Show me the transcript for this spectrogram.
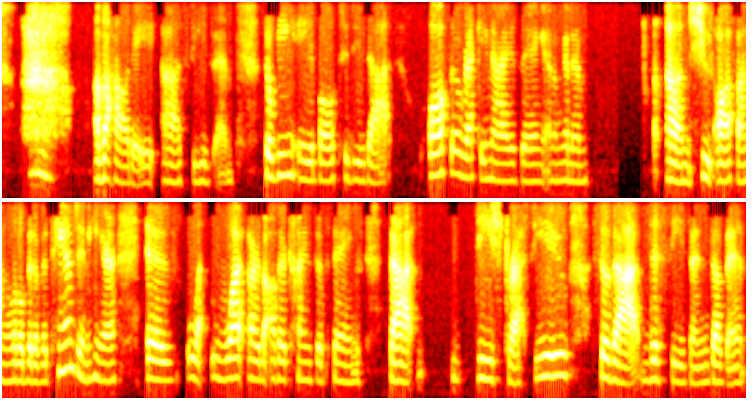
oh, of a holiday uh, season. So being able to do that. Also recognizing, and I'm going to um, shoot off on a little bit of a tangent here, is what are the other kinds of things that de-stress you so that this season doesn't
